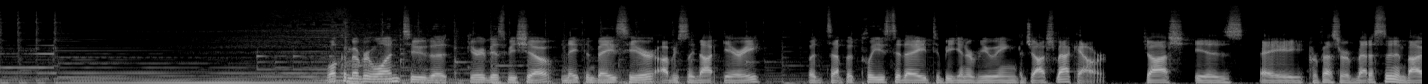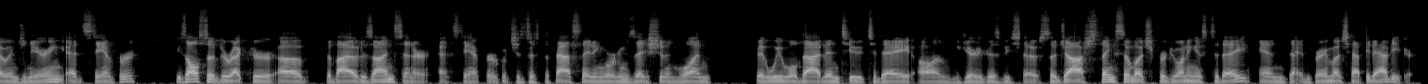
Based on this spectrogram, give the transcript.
Welcome, everyone, to the Gary Bisbee Show. Nathan Bays here, obviously not Gary, but, uh, but pleased today to be interviewing Josh Makower. Josh is a professor of medicine and bioengineering at Stanford. He's also director of the Biodesign Center at Stanford, which is just a fascinating organization and one that we will dive into today on the Gary Bisbee Show. So, Josh, thanks so much for joining us today, and I'm very much happy to have you here.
